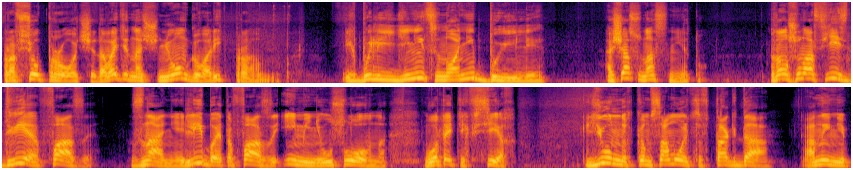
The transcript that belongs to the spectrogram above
про все прочее. Давайте начнем говорить правду. Их были единицы, но они были. А сейчас у нас нету. Потому что у нас есть две фазы знания. Либо это фазы имени условно вот этих всех юных комсомольцев тогда, а ныне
